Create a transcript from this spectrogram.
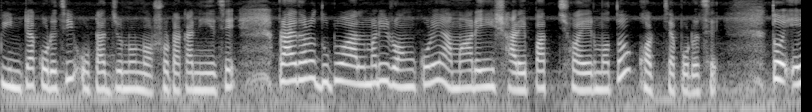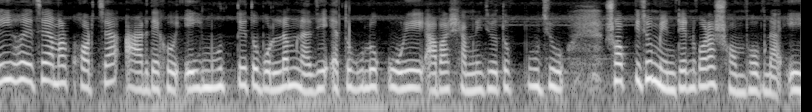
পিনটা করেছি ওটার জন্য নশো টাকা নিয়েছে। প্রায় ধরো দুটো আলমারি রং করে আমার এই সাড়ে পাঁচ, ছয়ের মতো খরচা পড়েছে। তো এই হয়েছে আমার খরচা। আর দেখো, এই মুহূর্তে তো বললাম না যে এতগুলো করে আবার সামনে যেহেতু পুজো সব কিছু মেনটেন করা সম্ভব না। এই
